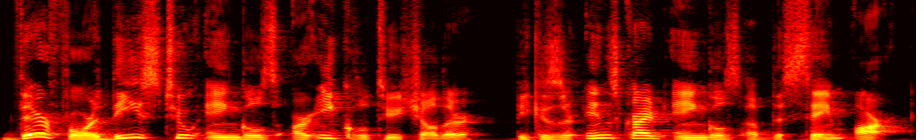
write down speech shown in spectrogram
Therefore, these two angles are equal to each other because they're inscribed angles of the same arc.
